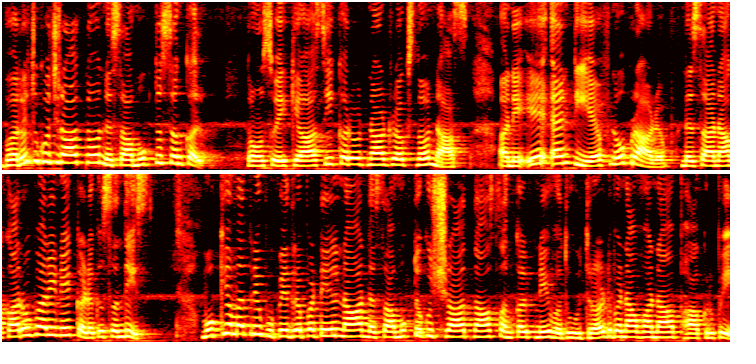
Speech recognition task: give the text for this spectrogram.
ભરૂચ ગુજરાતનો નશામુક્ત સંકલ્પ. ત્રણસો એક્યાસી કરોડના ડ્રગ્સનો નાશ અને એએનટીએફનો પ્રારંભ. નશાના કારોબારીને કડક સંદેશ. મુખ્યમંત્રી ભૂપેન્દ્ર પટેલના નશામુક્ત ગુજરાતના સંકલ્પને વધુ દ્રઢ બનાવવાના ભાગરૂપે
